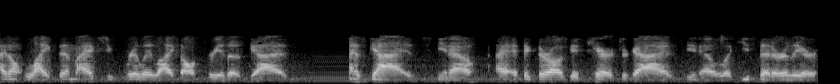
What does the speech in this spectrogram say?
I don't like them. I actually really like all three of those guys as guys, you know. I, I think they're all good character guys, you know, like you said earlier,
